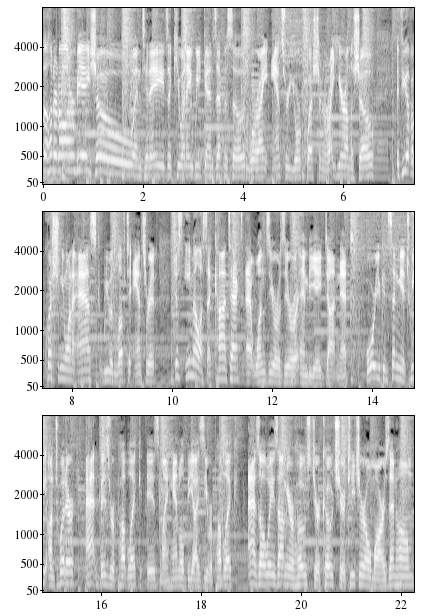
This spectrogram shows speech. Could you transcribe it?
the $100 MBA show. And today's a Q&A weekends episode where I answer your question right here on the show. If you have a question you want to ask, we would love to answer it. Just email us at contact at 100mba.net or you can send me a tweet on Twitter at BizRepublic is my handle, B-I-Z Republic. As always, I'm your host, your coach, your teacher, Omar Zenhom.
